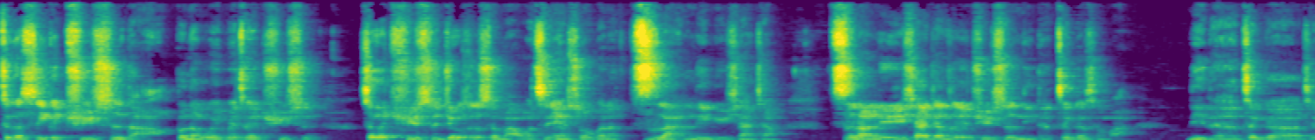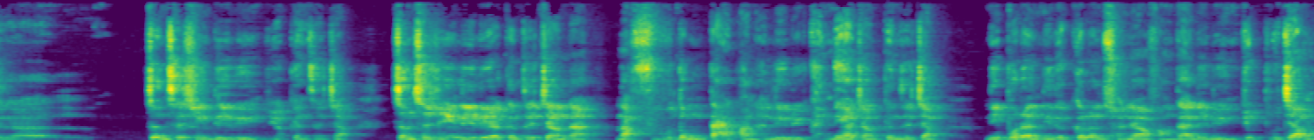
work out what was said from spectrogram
这个是一个趋势的啊，不能违背这个趋势。这个趋势就是什么？我之前说过的自然利率下降，自然利率下降这个趋势，你的这个什么，你的这个这个政策性利率你就要跟着降，政策性利率要跟着降呢，那浮动贷款的利率肯定要降跟着降，你不能你的个人存量房贷利率你就不降了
